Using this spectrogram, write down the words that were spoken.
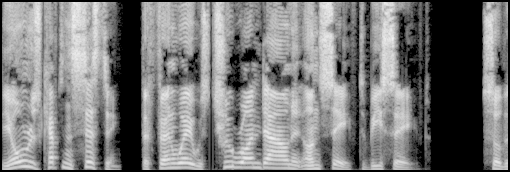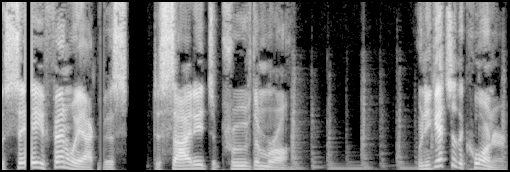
The owners kept insisting that Fenway was too run down and unsafe to be saved. So the Save Fenway activists decided to prove them wrong. When you get to the corner,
